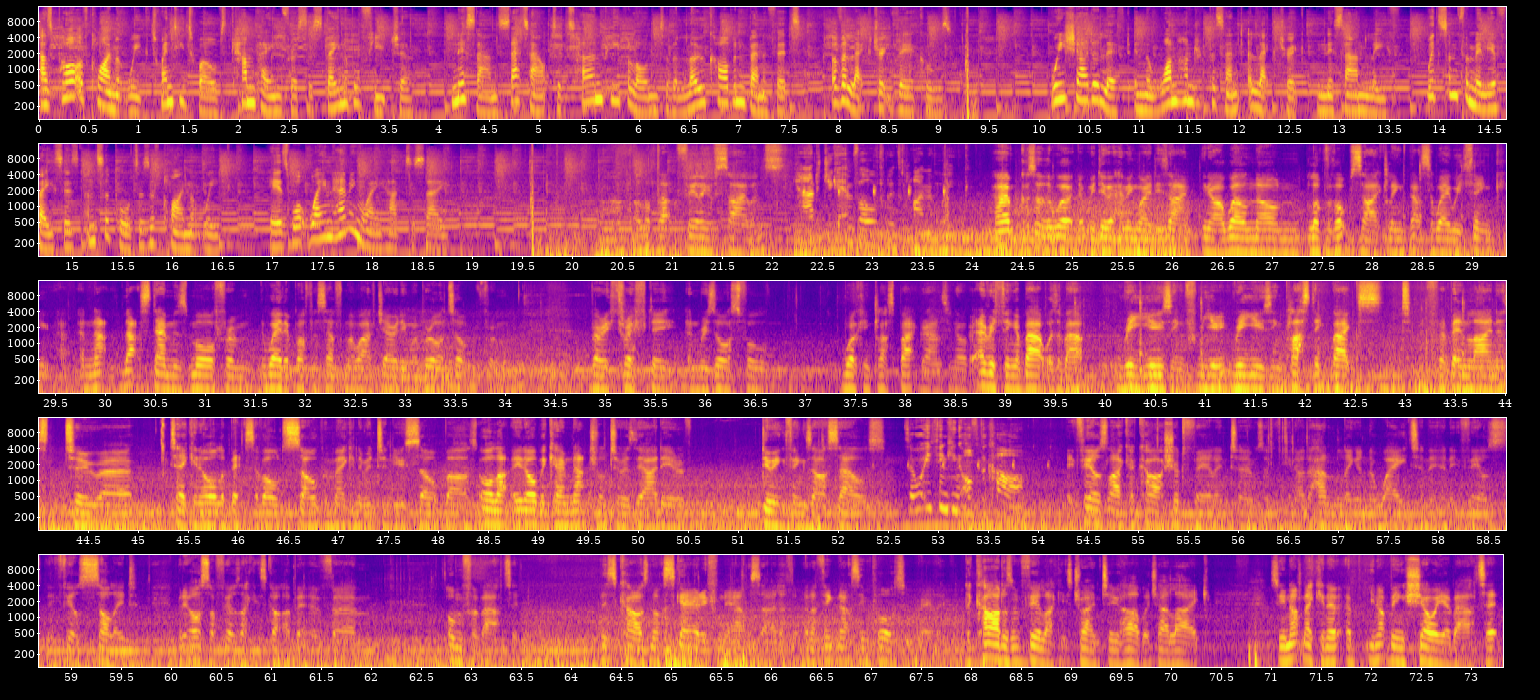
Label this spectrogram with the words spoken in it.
As part of Climate Week 2012's campaign for a sustainable future, Nissan set out to turn people on to the low carbon benefits of electric vehicles. We shared a lift in the 100% electric Nissan Leaf with some familiar faces and supporters of Climate Week. Here's what Wayne Hemingway had to say. I love that feeling of silence. How did you get involved with Climate Week? Um, because of the work that we do at Hemingway Design, you know, our well-known love of upcycling, that's the way we think, and that, that stems more from the way that both myself and my wife Geraldine were brought up from very thrifty and resourceful working class backgrounds. You know, everything about was about reusing, from reusing plastic bags for bin liners to uh, taking all the bits of old soap and making them into new soap bars. All that it all became natural to us. The idea of doing things ourselves. So, what are you thinking of the car? It feels like a car should feel in terms of you know the handling and the weight and it, and it feels it feels solid but it also feels like it's got a bit of um, oomph about it. This car's not scary from the outside and I think that's important really. The car doesn't feel like it's trying too hard which I like. So you're not making a, a you're not being showy about it.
